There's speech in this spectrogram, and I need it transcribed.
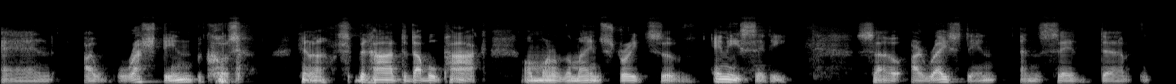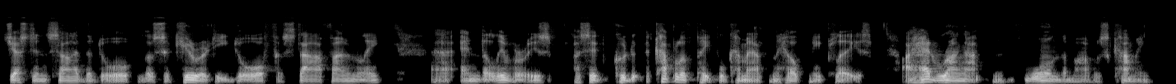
and I rushed in because, you know, it's a bit hard to double park on one of the main streets of any city. So I raced in and said, uh, just inside the door, the security door for staff only, uh, and deliveries, I said, Could a couple of people come out and help me, please? I had rung up and warned them I was coming.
